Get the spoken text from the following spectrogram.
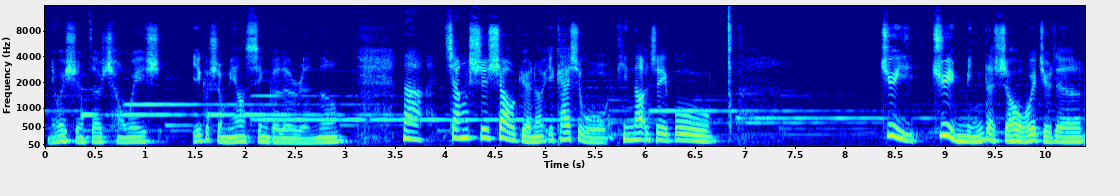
你会选择成为一个什么样性格的人呢？那僵尸校园呢？一开始我听到这部剧剧名的时候，我会觉得，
